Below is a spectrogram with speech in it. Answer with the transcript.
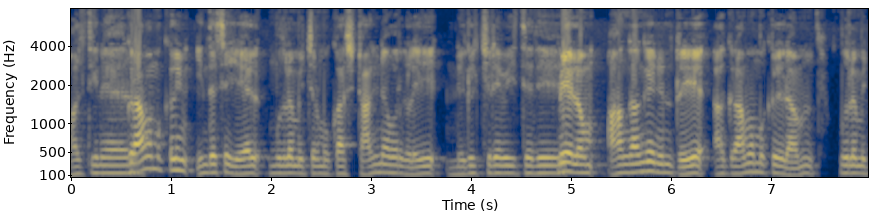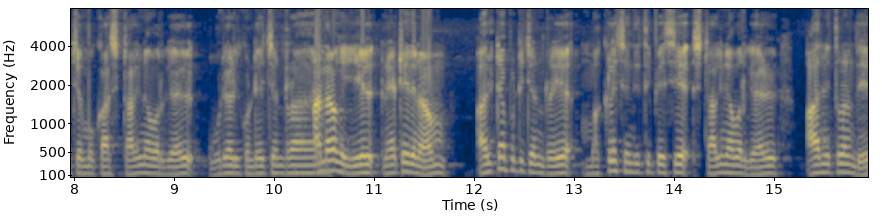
வாழ்த்தினர். கிராம மக்களின் இந்த செயல் முதலமைச்சர் மு ஸ்டாலின் அவர்களை நெகிழ்ச்சியடை வைத்தது. மேலும் ஆங்காங்கே நின்று அக்கிராம மக்களிடம் முதலமைச்சர் மு ஸ்டாலின் அவர்கள் உரையாடி கொண்டே சென்றார். அந்த வகையில் நேற்றைய தினம் அல்டாப்பட்டி சென்று மக்களை சந்தித்து பேசிய ஸ்டாலின் அவர்கள் அதனைத் தொடர்ந்து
